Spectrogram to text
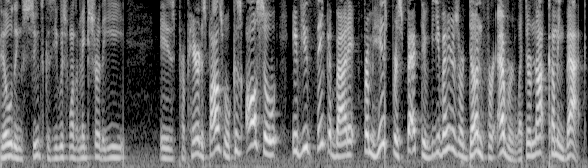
building suits because he just wants to make sure that he is prepared as possible. Because also, if you think about it from his perspective, the Avengers are done forever. Like they're not coming back.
